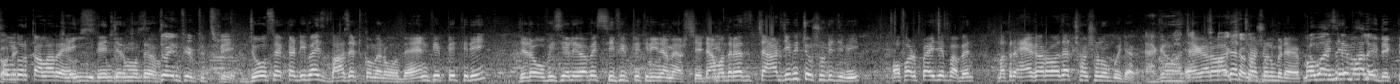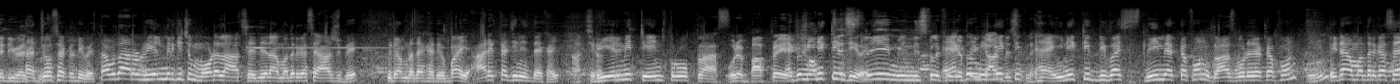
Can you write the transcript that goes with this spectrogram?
সুন্দর কালার এই রেঞ্জের মধ্যে জয়েন ফিফটি থ্রি জোস একটা ডিভাইস বাজেট কমের মধ্যে। এন ফিফটি থ্রি যেটা অফিসিয়ালি ভাবে সি ফিফটি থ্রি নামে আসছে। এটা আমাদের কাছে চার জিবি চৌষট্টি জিবি অফার প্রাইজে পাবেন মাত্র এগারো হাজার ছয়শো নব্বই টাকা। এগারো হাজার ছয়শো নব্বই টাকা। কম ভালোই দেখতে device হ্যাঁ জোস একটা ডিভাইস তারপরে আরও রিয়েলমির কিছু মডেল আছে যেটা আমাদের কাছে আসবে যেটা আমরা দেখাই দেবো। ভাই আরেকটা জিনিস দেখাই। রিয়েলমি টেন প্রো প্লাস ওরে বাপরে একদম inactive device। Slim in display একদম ইনেকটিভ হ্যাঁ ইনেকটিভ ডিভাইস স্লিম একটা ফোন গ্লাস বোর্ডের একটা ফোন এটা আমাদের কাছে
